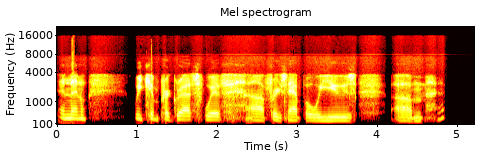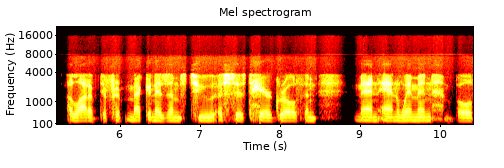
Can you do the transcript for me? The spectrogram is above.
and then we can progress with, uh, for example, we use um, a lot of different mechanisms to assist hair growth in men and women, both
